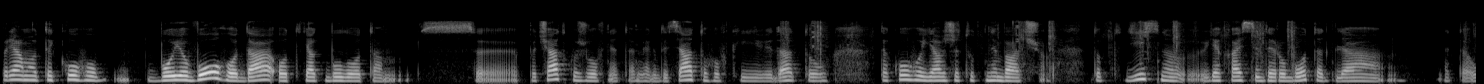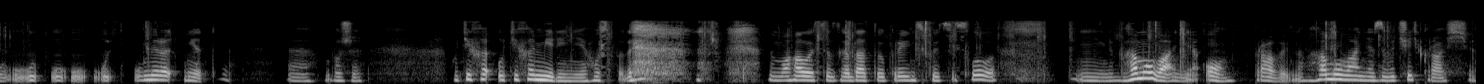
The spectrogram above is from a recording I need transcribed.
прямо такого бойового, да, от як було там з е, початку жовтня, там як 10-го в Києві, да, то такого я вже тут не бачу. Тобто, дійсно, якась іде робота для это, у, у, у, у, уміра... Ні, е, Боже, утіха... утихомірення, господи. Намагалася згадати українською це слово. Вгамування. О, правильно, вгамування звучить краще.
